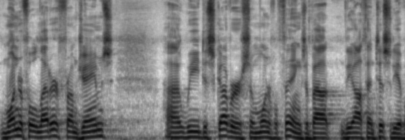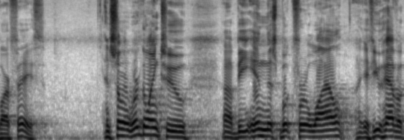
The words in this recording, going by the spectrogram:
wonderful letter from James, uh, we discover some wonderful things about the authenticity of our faith. And so we're going to uh, be in this book for a while. If you have a,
